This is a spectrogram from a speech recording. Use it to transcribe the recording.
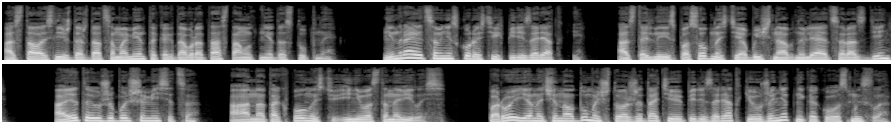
Осталось лишь дождаться момента, когда врата станут мне доступны. Не нравится мне скорость их перезарядки. Остальные способности обычно обнуляются раз в день, а это уже больше месяца, а она так полностью и не восстановилась. Порой я начинал думать, что ожидать ее перезарядки уже нет никакого смысла.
